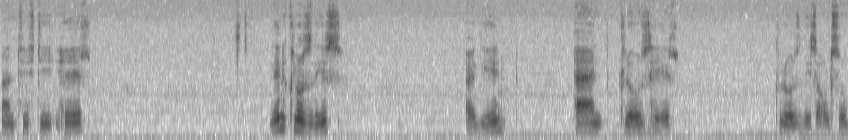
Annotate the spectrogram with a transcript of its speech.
and 50 here then close this again and close here close this also.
